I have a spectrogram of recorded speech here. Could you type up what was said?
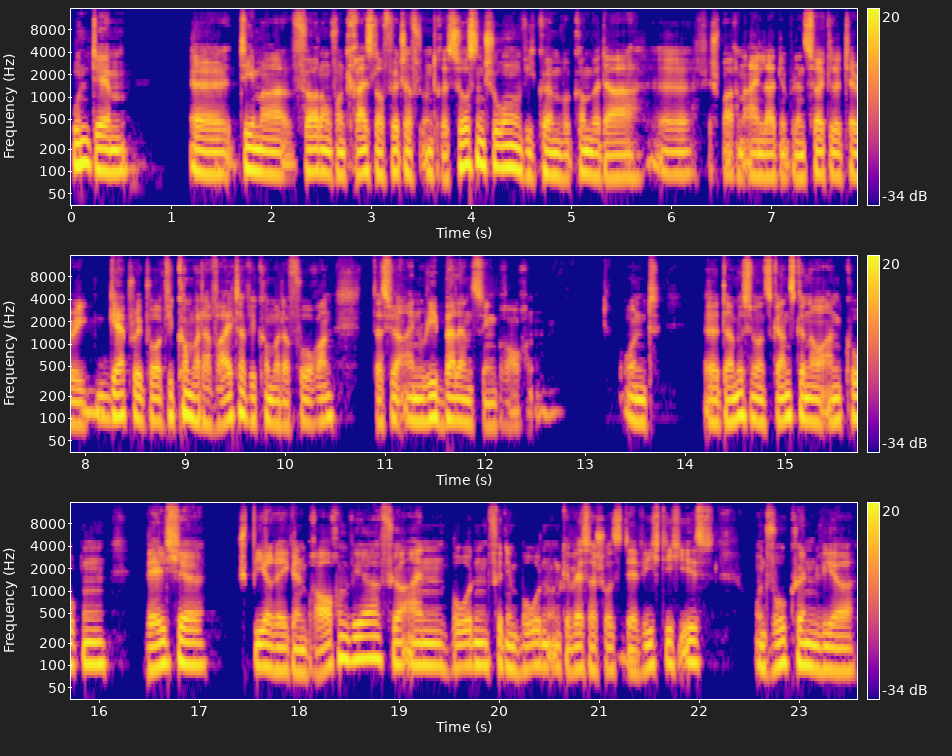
und dem äh, Thema Förderung von Kreislaufwirtschaft und Ressourcenschonung, wie können kommen wir da, äh, wir sprachen einleitend über den Circulatory Gap Report, wie kommen wir da weiter, wie kommen wir da voran, dass wir ein Rebalancing brauchen. Und äh, da müssen wir uns ganz genau angucken, welche Spielregeln brauchen wir für einen Boden, für den Boden- und Gewässerschutz, der wichtig ist? Und wo können wir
